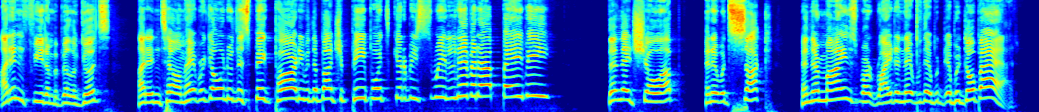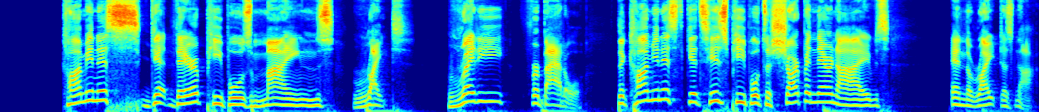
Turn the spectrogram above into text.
I didn't feed them a bill of goods. I didn't tell them, hey, we're going to this big party with a bunch of people. It's going to be sweet. Live it up, baby. Then they'd show up and it would suck and their minds weren't right and they, they would, it would go bad. Communists get their people's minds right, ready for battle. The communist gets his people to sharpen their knives, and the right does not.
